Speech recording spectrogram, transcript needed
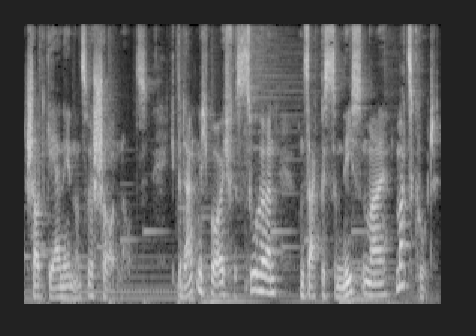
schaut gerne in unsere Short Notes. Ich bedanke mich bei euch fürs Zuhören und sage bis zum nächsten Mal. Macht's gut.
